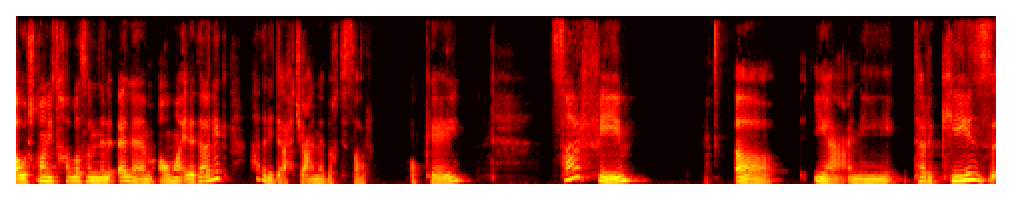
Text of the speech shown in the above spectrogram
أو شلون يتخلص من الألم أو ما إلى ذلك. هذا اللي أحكي عنه باختصار. أوكي؟ صار في آه يعني تركيز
